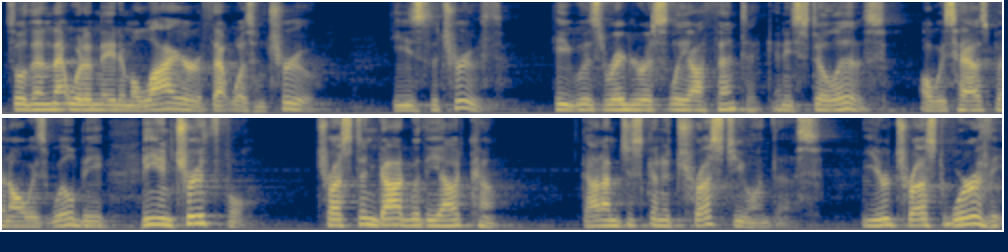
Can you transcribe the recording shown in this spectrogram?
So then that would have made him a liar if that wasn't true. He's the truth. He was rigorously authentic, and he still is. Always has been, always will be. Being truthful, trust in God with the outcome. God, I'm just going to trust you on this. You're trustworthy.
